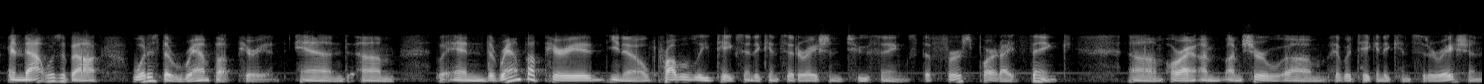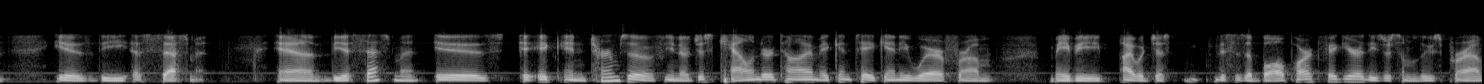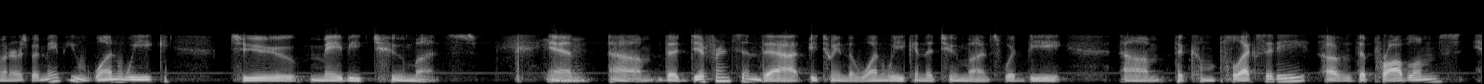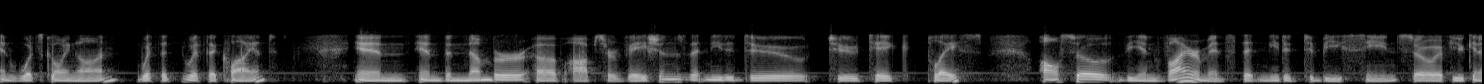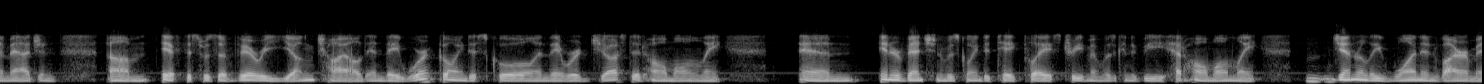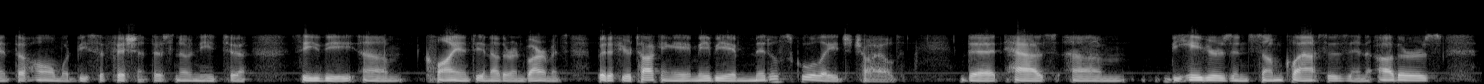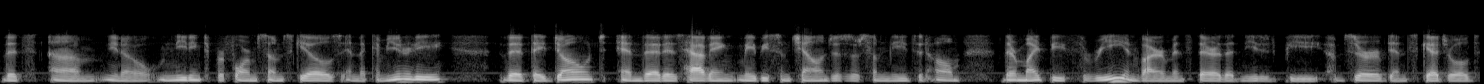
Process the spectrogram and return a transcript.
and that was about what is the ramp up period, and um, and the ramp up period, you know, probably takes into consideration two things. The first part, I think, um, or I, am I'm, I'm sure um, it would take into consideration, is the assessment. And the assessment is, it, it, in terms of you know just calendar time, it can take anywhere from maybe I would just this is a ballpark figure. These are some loose parameters, but maybe one week to maybe two months. Mm-hmm. And um, the difference in that between the one week and the two months would be um, the complexity of the problems and what's going on with the with the client, and in the number of observations that needed to to take place also the environments that needed to be seen. So if you can imagine, um, if this was a very young child and they weren't going to school and they were just at home only, and intervention was going to take place, treatment was going to be at home only. Generally, one environment, the home, would be sufficient. There's no need to see the um, client in other environments. But if you're talking a maybe a middle school age child that has um, behaviors in some classes and others that's um, you know needing to perform some skills in the community that they don't and that is having maybe some challenges or some needs at home. There might be three environments there that needed to be observed and scheduled.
